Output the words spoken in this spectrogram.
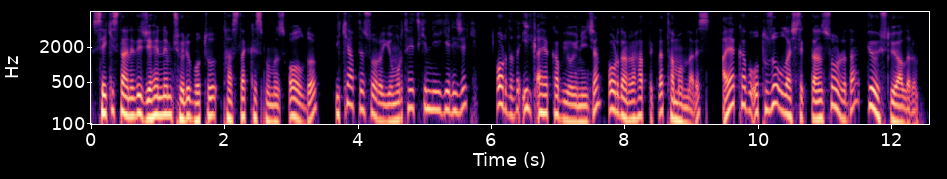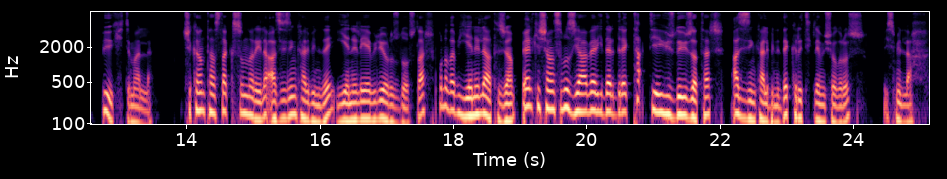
8 tane de cehennem çölü botu taslak kısmımız oldu. 2 hafta sonra yumurta etkinliği gelecek. Orada da ilk ayakkabıyı oynayacağım. Oradan rahatlıkla tamamlarız. Ayakkabı 30'a ulaştıktan sonra da göğüslüğü alırım. Büyük ihtimalle. Çıkan taslak kısımlarıyla Aziz'in kalbini de yenileyebiliyoruz dostlar. Buna da bir yenili atacağım. Belki şansımız yaver gider direkt tak diye %100 atar. Aziz'in kalbini de kritiklemiş oluruz. Bismillah.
